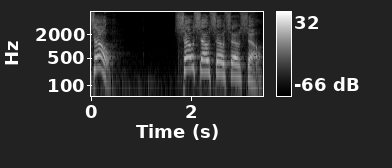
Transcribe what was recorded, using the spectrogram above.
So, so, so, so, so, so.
